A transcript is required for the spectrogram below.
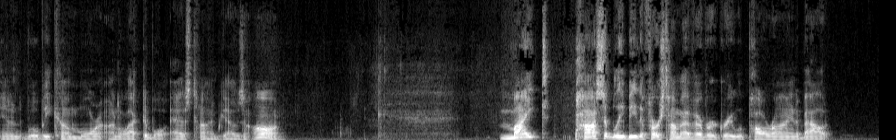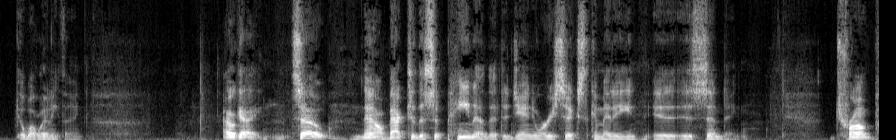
and will become more unelectable as time goes on. Might possibly be the first time I've ever agreed with Paul Ryan about, well, anything. Okay, so now back to the subpoena that the January 6th committee is, is sending. Trump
